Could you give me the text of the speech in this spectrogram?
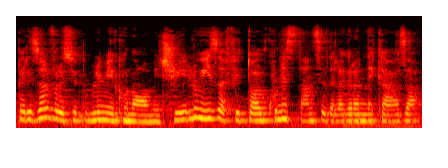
Per risolvere i suoi problemi economici, Louise affittò alcune stanze della grande casa.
